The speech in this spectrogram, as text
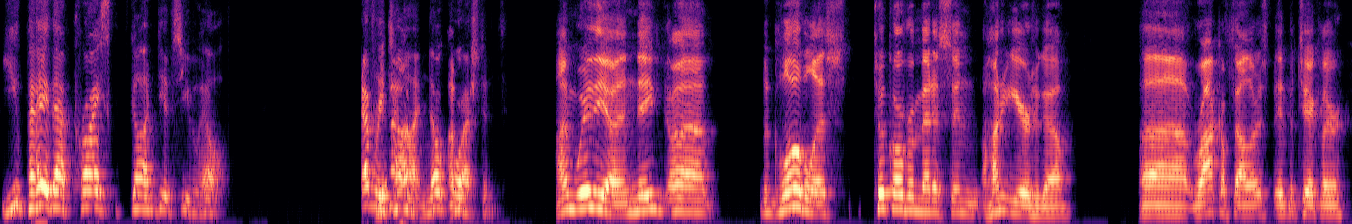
You pay that price, God gives you health. Every yeah, time, no I'm, questions. I'm with you. And they uh the globalists took over medicine 100 years ago uh, Rockefellers in particular,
